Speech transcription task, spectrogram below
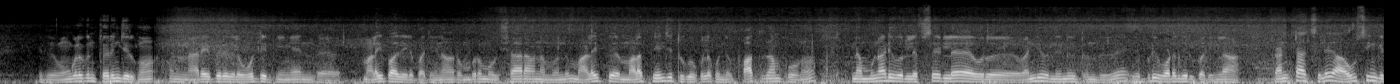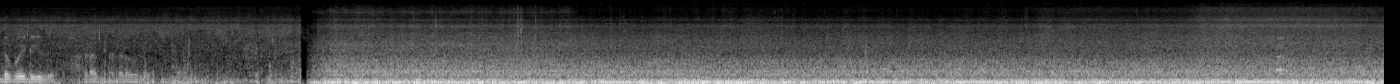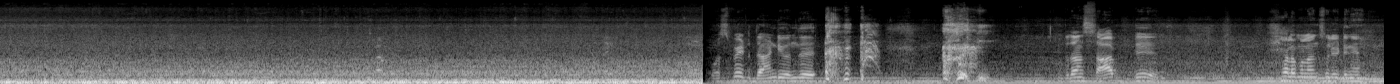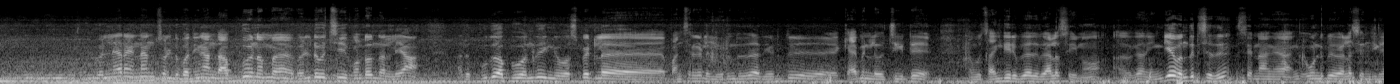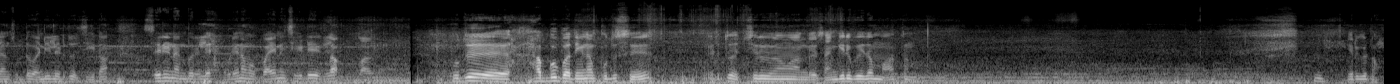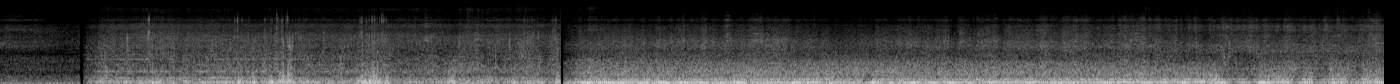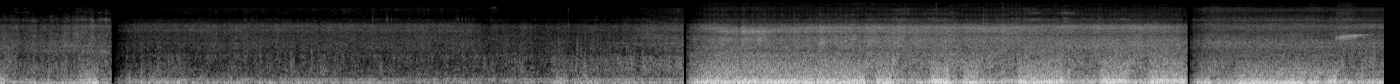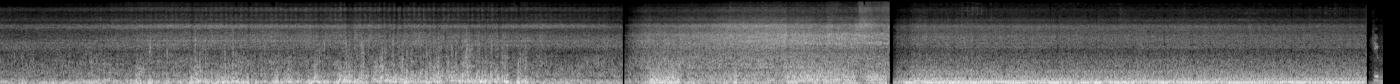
இது உங்களுக்கும் தெரிஞ்சிருக்கும். நிறைய பேர் இதில் ஓட்டியிருக்கீங்க. இந்த மலைப்பாதையில் பார்த்தீங்கன்னா ரொம்ப ரொம்ப உஷாராக நம்ம வந்து மழை பெ மழை பேஞ்சிட்ருக்கக்குள்ளே கொஞ்சம் பார்த்து தான் போகணும். நான் முன்னாடி ஒரு லெஃப்ட் சைடில் ஒரு வண்டி ஒரு நின்றுட்டு இருந்தது. எப்படி உடஞ்சிருக்கு பார்த்தீங்களா ஃப்ரண்ட் ஆக்சிலே ஹவுசிங் கிட்டே போயிட்டு இருக்குது. கடவுள். தாண்டி வந்து இப்போ தான் சாப்பிட்டு கிளம்பலான்னு சொல்லிட்டுங்க. இவ்வளோ நேரம் என்னன்னு சொல்லிட்டு பார்த்தீங்கன்னா அந்த அப்பு நம்ம வெல்டு வச்சு கொண்டு வந்தோம் இல்லையா? அது புது அப்பு வந்து இங்கே ஹாஸ்பிட்டலில் பஞ்சர் கடையில் இருந்தது. அதை எடுத்து கேபினில் வச்சுக்கிட்டு நம்ம சங்கீரி போய் அது வேலை செய்யணும். அதுக்காக இங்கே வந்துடுச்சு அது. சரி நாங்கள் அங்கே கொண்டு போய் வேலை செஞ்சுக்கலாம்னு சொல்லிட்டு வண்டியில் எடுத்து வச்சுக்கிட்டோம். சரி நண்பர்களே அப்படியே நம்ம பயணிச்சுக்கிட்டே இருக்கலாம். வாங்க. புது ஹப்பு பார்த்திங்கன்னா புதுசு. எடுத்து வச்சுருக்கோம். அங்கே சங்ககிரி போய் தான் மாற்றணும் இருக்கட்டும்.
